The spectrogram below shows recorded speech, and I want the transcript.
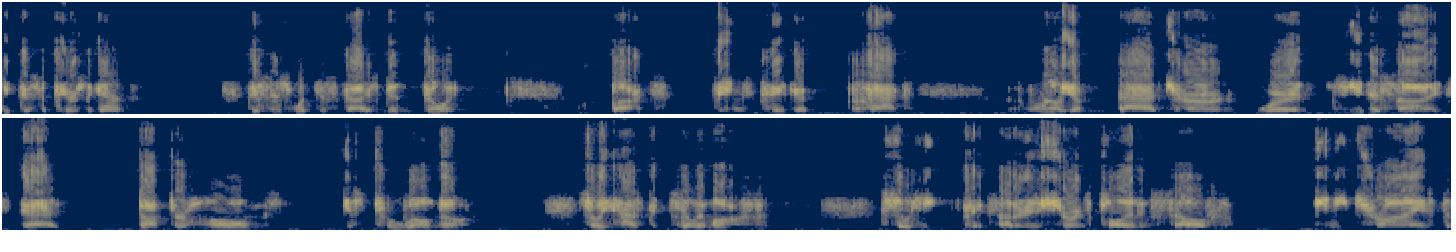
he disappears again. This is what this guy's been doing. But things take a tack, really a bad turn, where he decides that Dr. Holmes is too well known. So he has to kill him off. So he picks out an insurance policy himself and he tries to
